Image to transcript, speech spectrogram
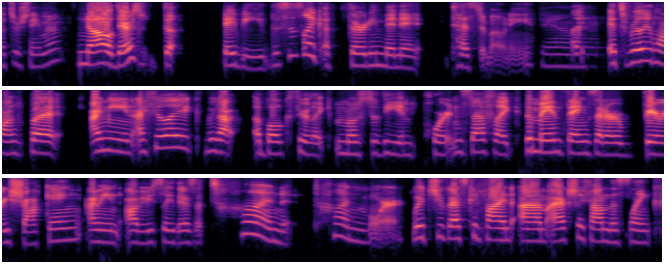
That's your statement? No, there's the baby. This is like a 30 minute testimony. Damn. Like it's really long, but I mean, I feel like we got a bulk through like most of the important stuff, like the main things that are very shocking. I mean, obviously there's a ton, ton more, which you guys can find. Um, I actually found this link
